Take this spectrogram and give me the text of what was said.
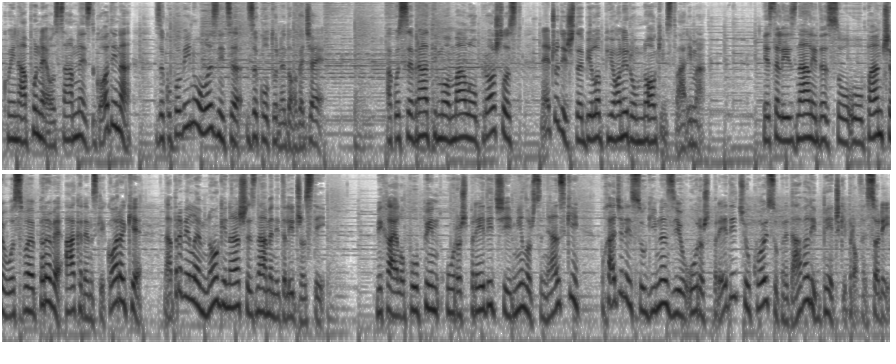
koji napune 18 godina za kupovinu ulaznica za kulturne događaje. Ako se vratimo malo u prošlost, Ne čudi što je bilo pionir u mnogim stvarima. Jeste li znali da su u Pančevu svoje prve akademske korake napravile mnogi naše znamenite ličnosti? Mihajlo Pupin, Uroš Predić i Miloš Sanjanski pohađali su gimnaziju Uroš Predić u kojoj su predavali bečki profesori.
